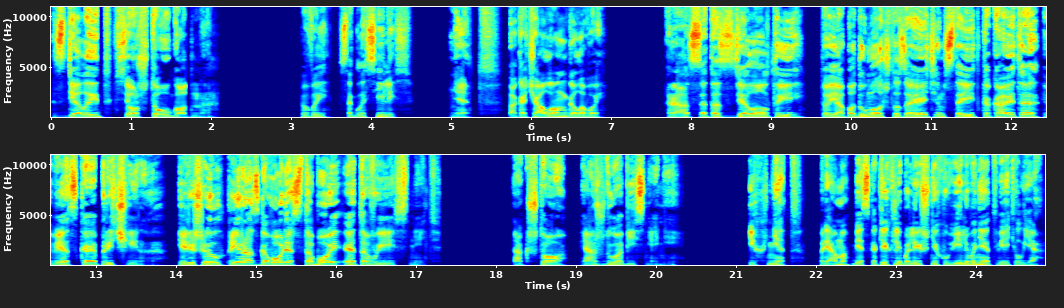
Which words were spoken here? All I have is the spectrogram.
сделает все, что угодно. Вы согласились? Нет. Покачал он головой. Раз это сделал ты, то я подумал, что за этим стоит какая-то веская причина. И решил при разговоре с тобой это выяснить. Так что я жду объяснений. Их нет. Прямо, без каких-либо лишних увиливаний, ответил я.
